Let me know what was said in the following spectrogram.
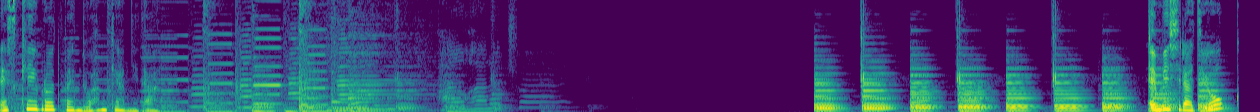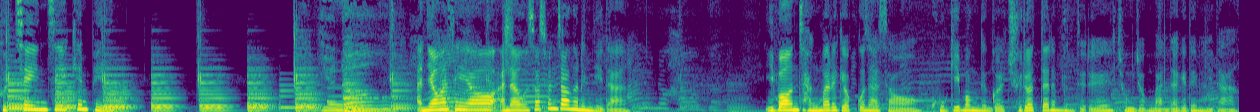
SK 브로드밴드와 함께합니다. MBC 라디오 Good Change 캠페인 you know, 안녕하세요. 아나운서 손정은입니다. 이번 장마를 겪고 나서 고기 먹는 걸 줄였다는 분들을 종종 만나게 됩니다.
